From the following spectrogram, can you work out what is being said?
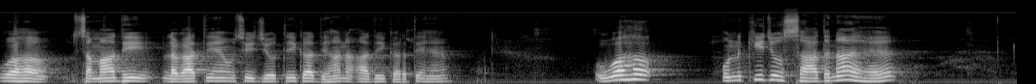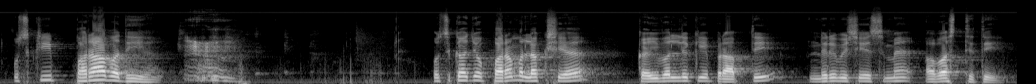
वह समाधि लगाते हैं, उसी ज्योति का ध्यान आदि करते हैं। वह उनकी जो साधना है, उसकी परावधि है। उसका जो परम लक्ष्य है, कैवल्य की प्राप्ति निर्विशेष में अवस्थिति।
